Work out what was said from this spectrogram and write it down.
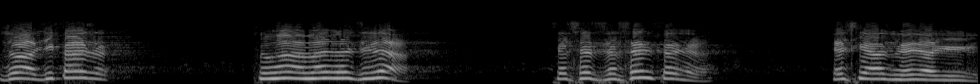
जो अधिकार तुम्हा आम्हाला दिला त्याचं जतन करणं याची आज वेळ आली.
